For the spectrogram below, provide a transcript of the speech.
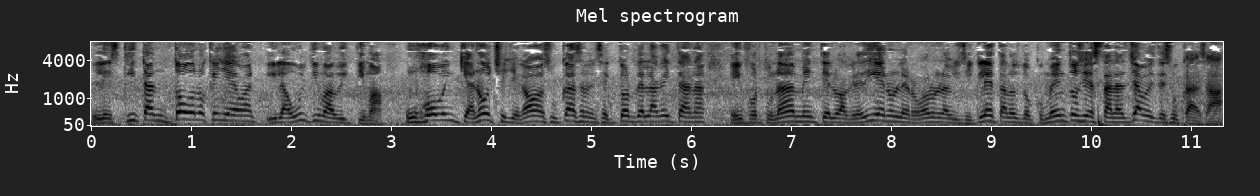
les quitan todo lo que llevan y la última víctima, un joven que anoche llegaba a su casa en el sector de La Gaitana e infortunadamente lo agredieron, le robaron la bicicleta, los documentos y hasta las llaves de su casa.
